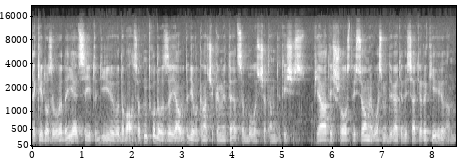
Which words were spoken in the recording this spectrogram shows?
Такий дозвіл видається, і тоді видавалося. От надходили заяви. Тоді виконавчий комітет, це було ще там 2005, 2006, 2007, 2008, 2009, 2010 роки, там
